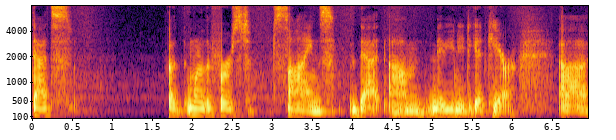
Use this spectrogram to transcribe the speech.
that's uh one of the first signs that um, maybe you need to get care uh,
